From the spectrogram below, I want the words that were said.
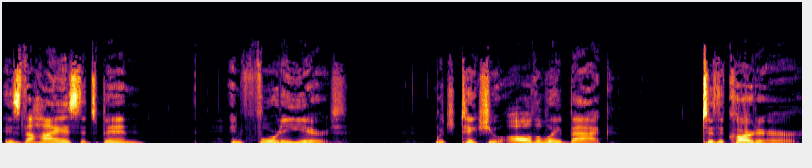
is the highest it's been in 40 years, which takes you all the way back to the Carter era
